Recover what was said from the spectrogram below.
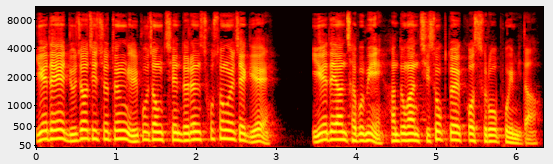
이에 대해 뉴저지주 등 일부 정치인들은 소송을 제기해 이에 대한 잡음이 한동안 지속될 것으로 보입니다.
